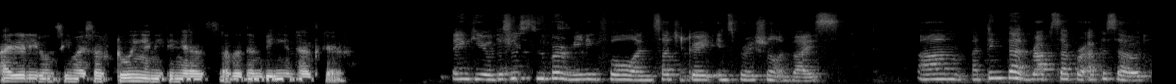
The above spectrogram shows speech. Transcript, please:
I really don't see myself doing anything else other than being in healthcare. Thank you. This is super meaningful and such great inspirational advice. Um, I think that wraps up our episode.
